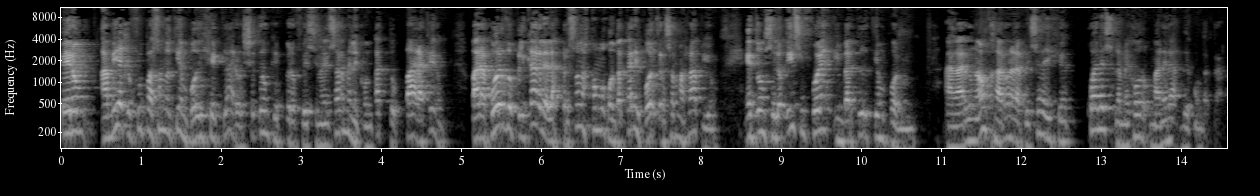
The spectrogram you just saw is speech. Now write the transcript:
Pero a medida que fui pasando el tiempo, dije, claro, yo tengo que profesionalizarme en el contacto. ¿Para qué? para poder duplicarle a las personas cómo contactar y poder crecer más rápido. Entonces, lo que hice fue invertir tiempo en agarré una hoja, agarré una lapicera y dije, ¿cuál es la mejor manera de contactar?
